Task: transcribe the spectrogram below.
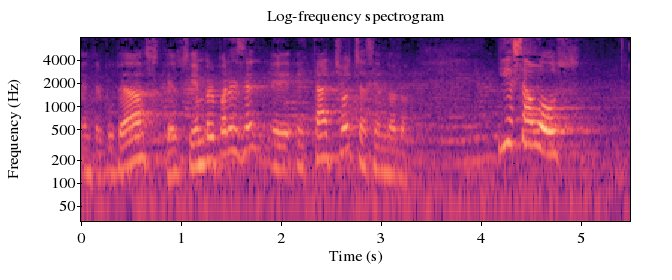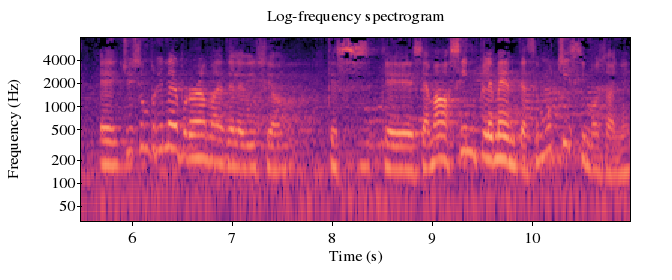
entre puteadas que siempre parecen, está Chocha haciéndolo. Y esa voz, yo hice un primer programa de televisión que, se llamaba Simplemente, hace muchísimos años.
